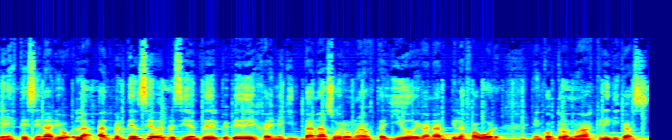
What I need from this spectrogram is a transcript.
En este escenario, la advertencia del presidente del PPD, Jaime Quintana, sobre un nuevo estallido de ganar el a favor, encontró nuevas críticas.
